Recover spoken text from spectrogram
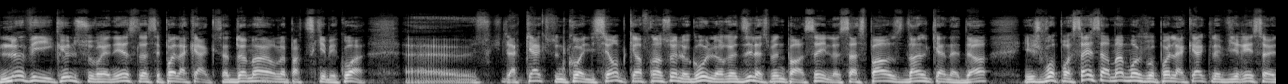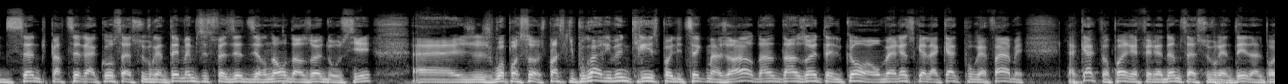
le véhicule souverainiste, là, c'est pas la CAQ. Ça demeure le Parti québécois. Euh, la CAQ, c'est une coalition. Puis quand François Legault l'a redit la semaine passée, là, ça se passe dans le Canada. Et je vois pas, sincèrement, moi, je vois pas la CAQ le virer sur un dixaine puis partir à la course à la souveraineté, même s'il se faisait dire non dans un dossier. Euh, je, je vois pas ça. Je pense qu'il pourrait arriver une crise politique majeure. Dans, dans un tel cas, on verrait ce que la CAQ pourrait faire, mais la CAQ fera pas un référendum sur la souveraineté dans le prochain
